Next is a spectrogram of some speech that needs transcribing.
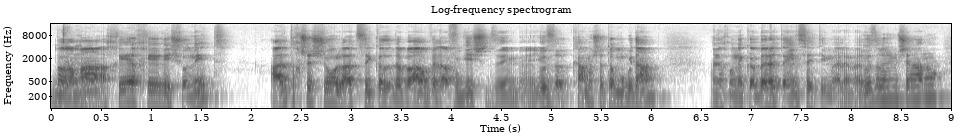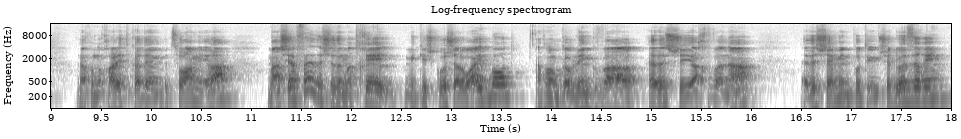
ברמה הכי הכי ראשונית. אל תחששו להציג כזה דבר ולהפגיש את זה עם user כמה שיותר מוקדם. אנחנו נקבל את האינסייטים האלה מהיוזרים שלנו, אנחנו נוכל להתקדם בצורה מהירה. מה שיפה זה שזה מתחיל מקשקוש על whiteboard, אנחנו מקבלים כבר איזושהי הכוונה, איזה שהם אינפוטים של יוזרים,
